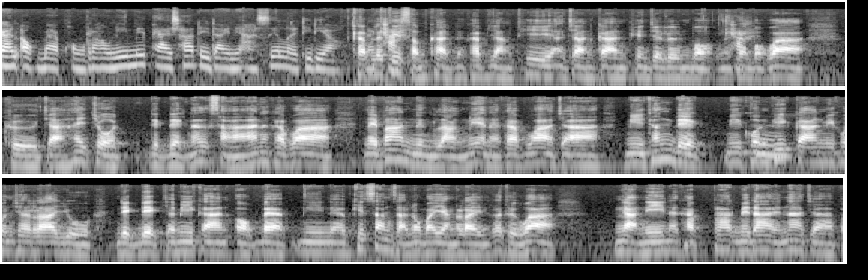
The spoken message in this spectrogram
การออกแบบของเรานี่ไม่แพ้ชาติใดๆในอาเซียนเลยทีเดียวครับนะและคะที่สำคัญนะครับอย่างที่อาจารย์การเพียรเจริญบอกนะครับค่ะบอกว่า คือจะให้โจทย์เด็กๆ นักศึกษานะครับว่าในบ้านหนึ่งหลังเนี่ยนะครับว่าจะมีทั้งเด็กมีคนพิการมีคนชราอยู่ เด็กๆ จะมีการออกแบบมีแนวคิดสร้างสรรค์ออกมาอย่างไร ก็ถือว่า งานนี้นะครับพลาดไม่ได้น่าจะไป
